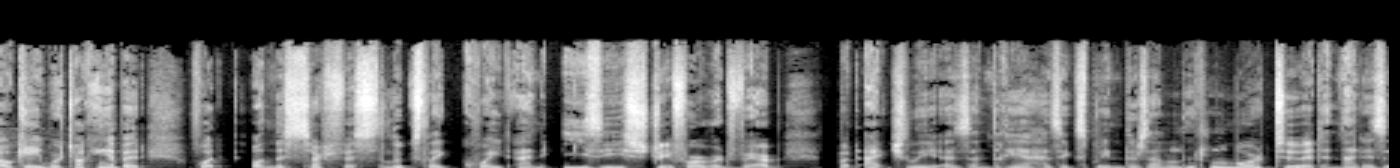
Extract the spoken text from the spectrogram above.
Okay, we're talking about what on the surface looks like quite an easy, straightforward verb, but actually, as Andrea has explained, there's a little more to it, and that is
